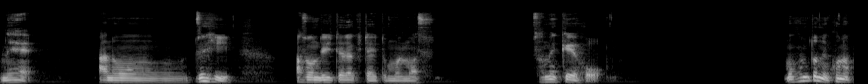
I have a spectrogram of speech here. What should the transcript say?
ねあのー、ぜひ遊んでいただきたいと思います。サメ警報。もう本当にこの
